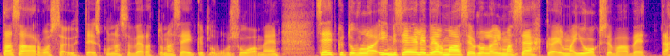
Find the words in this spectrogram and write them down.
tasa-arvoissa yhteiskunnassa verrattuna 70-luvun Suomeen. 70-luvulla ihmisiä eli vielä maaseudulla ilman sähköä, ilman juoksevaa vettä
